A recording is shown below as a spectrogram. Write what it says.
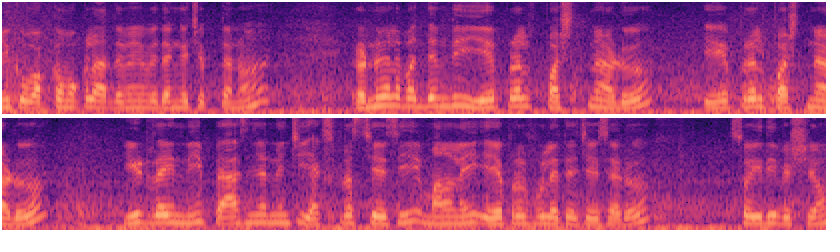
మీకు ఒక్క ముక్కలు అర్థమయ్యే విధంగా చెప్తాను. రెండు వేల పద్దెనిమిది ఏప్రిల్ ఫస్ట్ నాడు ఏప్రిల్ ఫస్ట్ నాడు ఈ ట్రైన్ని ప్యాసింజర్ నుంచి ఎక్స్ప్రెస్ చేసి మనల్ని ఏప్రిల్ ఫుల్ అయితే చేశారు. సో ఇది విషయం.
